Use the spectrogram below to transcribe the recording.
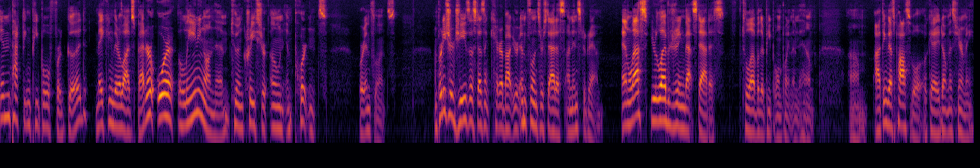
impacting people for good, making their lives better, or leaning on them to increase your own importance or influence? I'm pretty sure Jesus doesn't care about your influencer status on Instagram unless you're leveraging that status to love other people and point them to Him. Um, I think that's possible, okay? Don't mishear me.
